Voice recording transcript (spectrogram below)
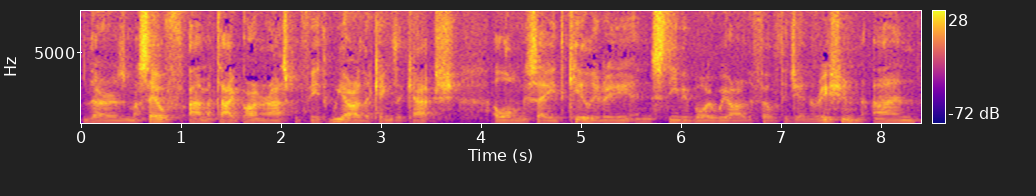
there's myself and my tag partner Aspen Faith. We are the Kings of Catch, alongside Kay Lee Ray and Stevie Boy. We are the Filthy Generation, and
